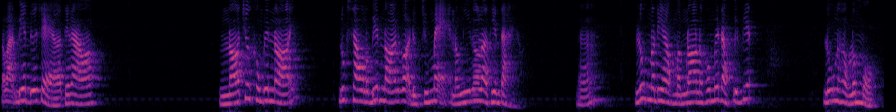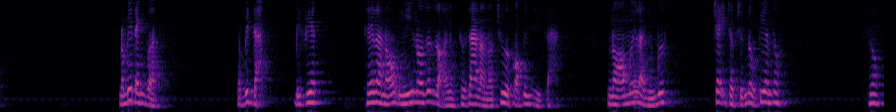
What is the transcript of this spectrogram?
các bạn biết đứa trẻ là thế nào không? Nó trước không biết nói, lúc sau nó biết nói nó gọi được chứng mẹ, nó nghĩ nó là thiên tài đó. lúc nó đi học mầm non nó không biết đọc, biết viết. Lúc nó học lớp 1 nó biết đánh vần, nó biết đọc, biết viết. Thế là nó nghĩ nó rất giỏi thực ra là nó chưa có cái gì cả. Nó mới là những bước chạy chập chứng đầu tiên thôi. Không?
